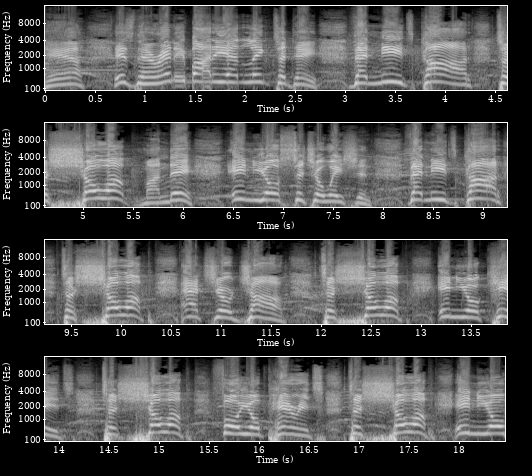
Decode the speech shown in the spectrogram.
Yeah. Is there anybody at Link today that needs God to show up, Monday, in your situation? That needs God to show up at your job, to show up in your kids, to show up for your parents, to show up in your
